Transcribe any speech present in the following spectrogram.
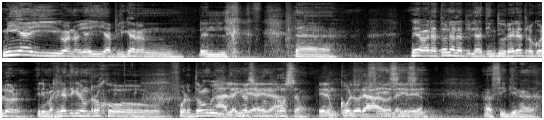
Mía y bueno, y ahí aplicaron el, la... Media baratona la, la tintura, era otro color. Era- Imagínate que era un rojo fuertongo y Ah, terminó idea siendo era, un rosa. era un colorado Sí, la sí, idea. sí. Así que nada,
